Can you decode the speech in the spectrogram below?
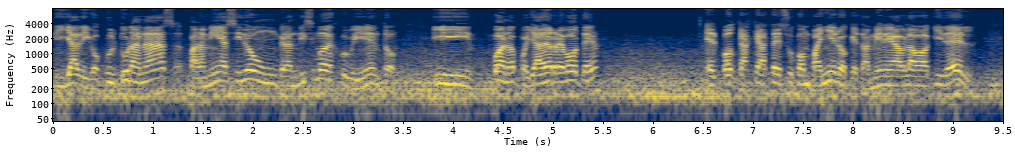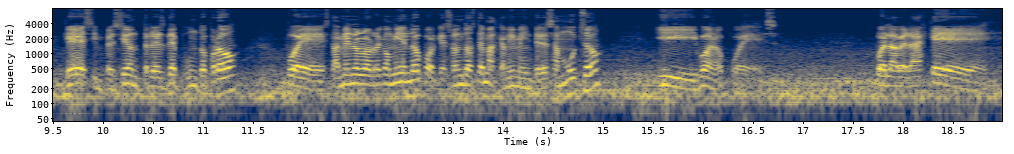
y ya digo, Cultura NAS para mí ha sido un grandísimo descubrimiento. Y bueno, pues ya de rebote, el podcast que hace su compañero, que también he hablado aquí de él, que es Impresión 3D.pro, pues también os lo recomiendo porque son dos temas que a mí me interesan mucho y bueno, pues pues la verdad es que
